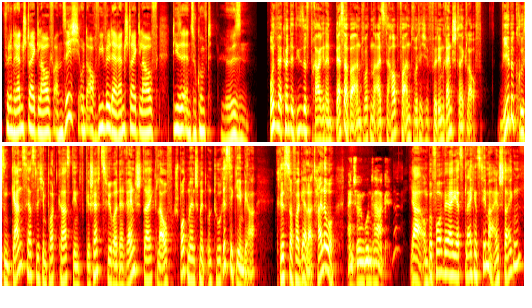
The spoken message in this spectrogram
für den Rennsteiglauf an sich und auch wie will der Rennsteiglauf diese in Zukunft lösen. Und wer könnte diese Frage denn besser beantworten als der Hauptverantwortliche für den Rennsteiglauf? Wir begrüßen ganz herzlich im Podcast den Geschäftsführer der Rennsteiglauf Sportmanagement und Touristik GmbH, Christopher Gellert. Hallo. Einen schönen guten Tag. Ja, und bevor wir jetzt gleich ins Thema einsteigen,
